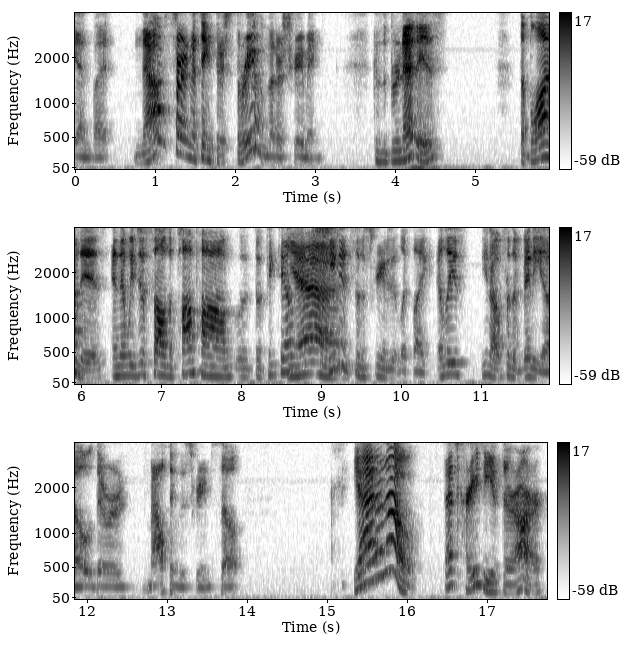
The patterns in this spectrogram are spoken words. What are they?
The end, but now I'm starting to think there's three of them that are screaming. Because the brunette is, the blonde is, and then we just saw the pom pom with the pigtails. Yeah. She did some screams, it looked like. At least, you know, for the video, they were mouthing the screams. So, Yeah, I don't know. That's crazy if there are.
